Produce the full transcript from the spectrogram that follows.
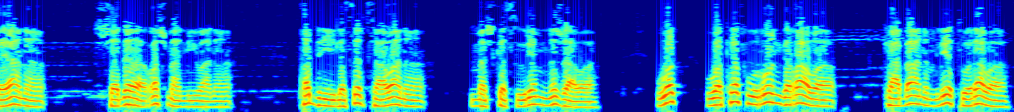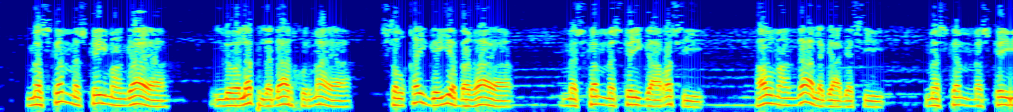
بەیانە شەدە ڕەشمان میوانە قەدری لەسەر چاوانە مەشکە سوورێم نەژاوە وەک وەکەف و ڕۆن گەڕاوە کابانم لێ تۆراوە مەشکەم مەشکەی مانگایە لۆلەپ لەدار خورمایە شڵقەی گەییە بەغایە مەشکەم مەشکەی گاڕەشی هەڵماندا لە گاگەشی مەشکەم مەشکەی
